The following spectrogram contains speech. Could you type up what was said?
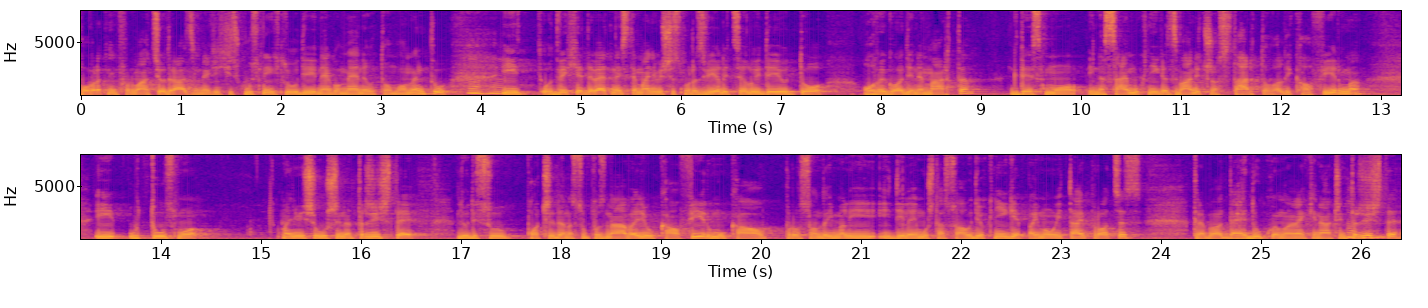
povratne informacije od raznih nekih iskusnijih ljudi nego mene u tom momentu. I od 2019. manje više smo razvijali celu ideju do ove godine marta, gde smo i na sajmu knjiga zvanično startovali kao firma i u tu smo manje više ušli na tržište, ljudi su počeli da nas upoznavaju kao firmu, kao prvo su onda imali i dilemu šta su audio knjige, pa imamo i taj proces, treba da edukujemo na neki način tržište.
